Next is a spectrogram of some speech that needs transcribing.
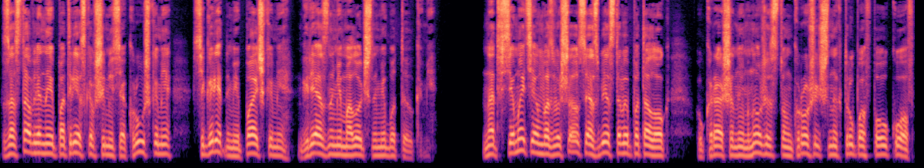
заставленный потрескавшимися кружками, сигаретными пачками, грязными молочными бутылками. Над всем этим возвышался асбестовый потолок, украшенный множеством крошечных трупов пауков,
